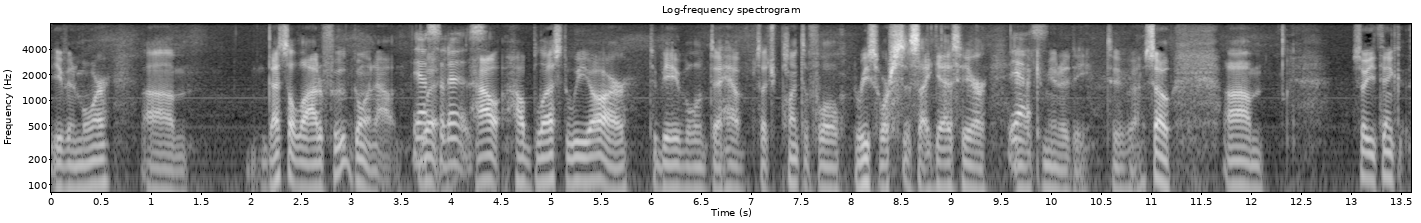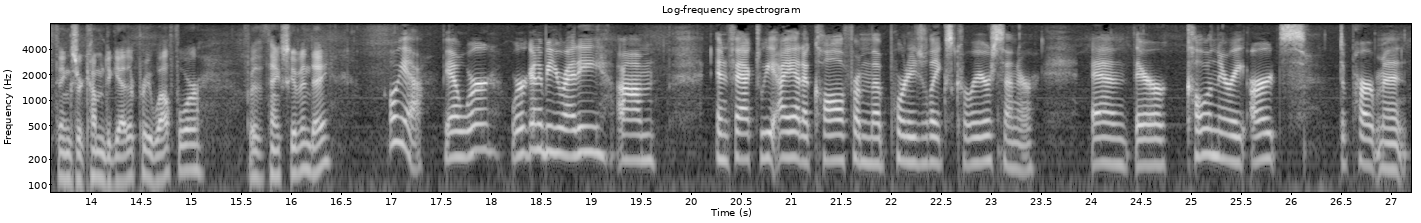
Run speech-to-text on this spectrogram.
even more. Um, that's a lot of food going out. Yes, what, it is. How how blessed we are to be able to have such plentiful resources, I guess, here yes. in the community. To uh, so, um, so you think things are coming together pretty well for for the Thanksgiving Day? Oh yeah, yeah. We're we're going to be ready. Um, in fact, we I had a call from the Portage Lakes Career Center, and their culinary arts department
